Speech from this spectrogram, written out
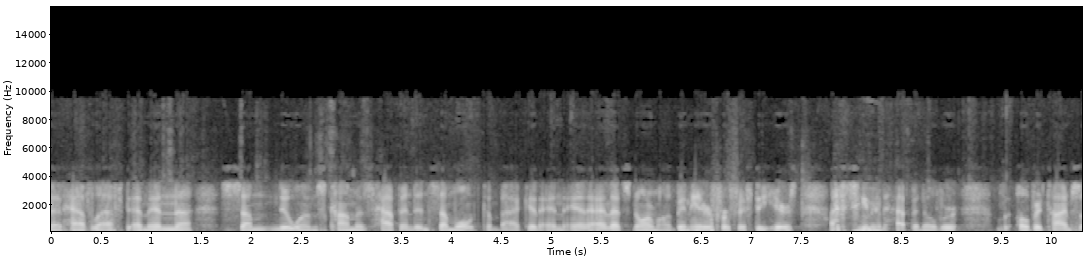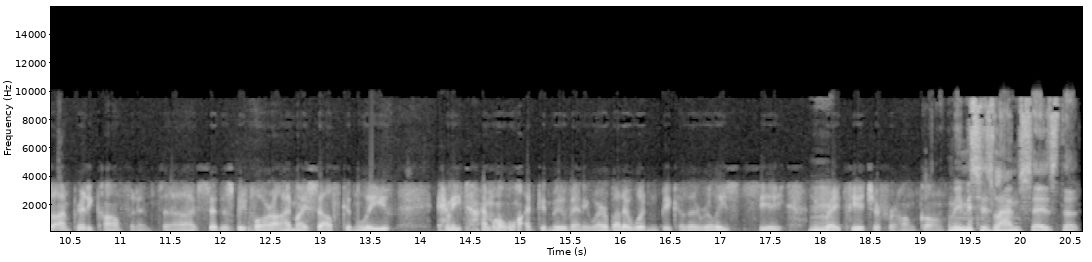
that have left, and then uh, some new ones come as happened, and some won't come back, and, and and and that's normal. I've been here for 50 years. I've seen it happen over over time, so I'm pretty confident. Uh, I've said this before. I myself can leave anytime I want, can move anywhere, but I wouldn't because I really see a mm. great future for Hong Kong. I mean, Mrs. Lam says that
